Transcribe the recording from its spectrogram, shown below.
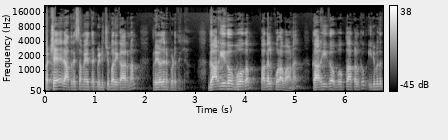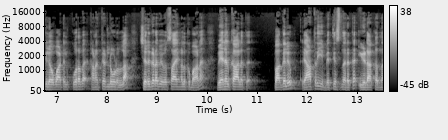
പക്ഷേ രാത്രി സമയത്തെ പിടിച്ചുപറി കാരണം പ്രയോജനപ്പെടുന്നില്ല. ഗാർഹിക ഉപഭോഗം പകൽ കുറവാണ്. ഗാർഹിക ഉപഭോക്താക്കൾക്കും ഇരുപത് കിലോ വാട്ടിൽ കുറവ് കണക്റ്റഡ് ലോഡുള്ള ചെറുകിട വ്യവസായങ്ങൾക്കുമാണ് വേനൽക്കാലത്ത് പകലും രാത്രിയും വ്യത്യസ്ത നിരക്ക് ഈടാക്കുന്ന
